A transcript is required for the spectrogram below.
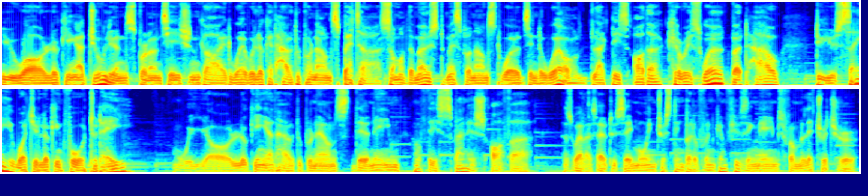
You are looking at Julien's pronunciation guide where we look at how to pronounce better some of the most mispronounced words in the world, like this other curious word, but how do you say what you're looking for today? We are looking at how to pronounce the name of this Spanish author, as well as how to say more interesting but often confusing names from literature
